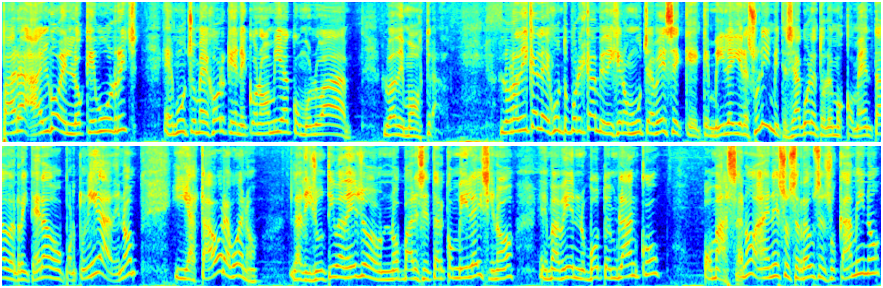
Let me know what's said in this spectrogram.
para algo en lo que Bullrich es mucho mejor que en economía como lo ha, lo ha demostrado. Los radicales junto por el cambio dijeron muchas veces que, que era su límite, ¿se acuerdan? Esto lo hemos comentado en reiteradas oportunidades, ¿no? Y hasta ahora, bueno, la disyuntiva de ellos no parece estar con ley, sino es más bien voto en blanco o masa, ¿no? En eso se reduce su camino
